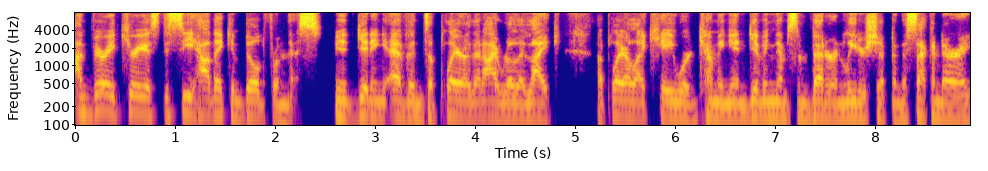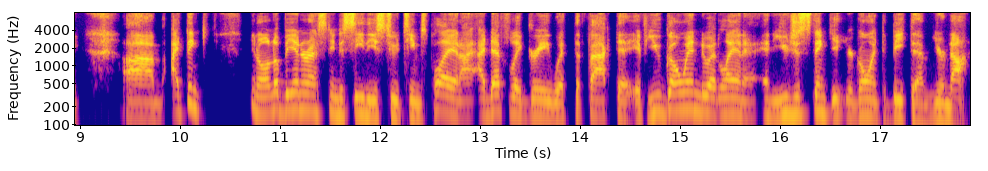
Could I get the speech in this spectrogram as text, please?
I'm very curious to see how they can build from this. Getting Evans, a player that I really like, a player like Hayward coming in, giving them some veteran leadership in the secondary. Um, I think you know it'll be interesting to see these two teams play, and I, I definitely agree with the fact that if you go into Atlanta and you just think that you're going to beat them, you're not,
